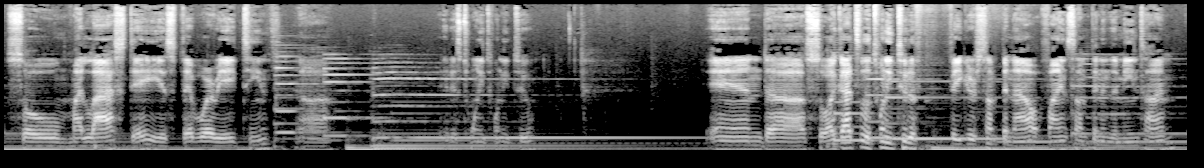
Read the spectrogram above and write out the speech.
so my last day is February 18th. Uh, it is 2022, and uh, so I got to the 22 to figure something out, find something in the meantime.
